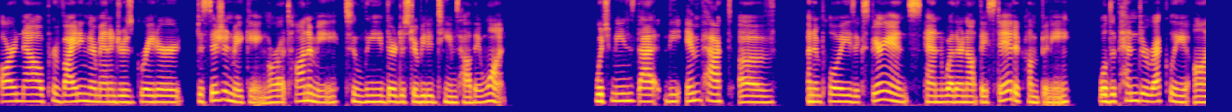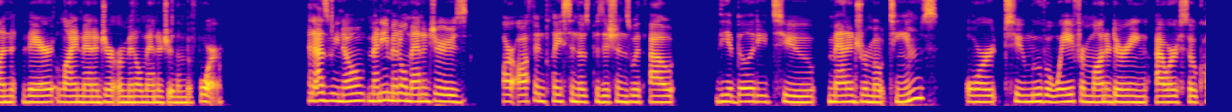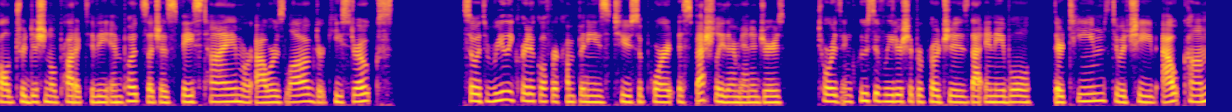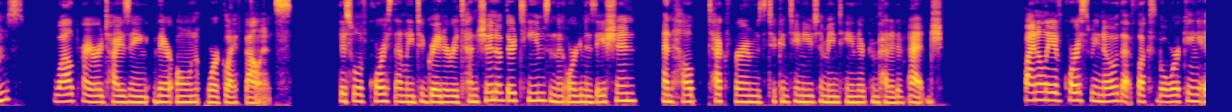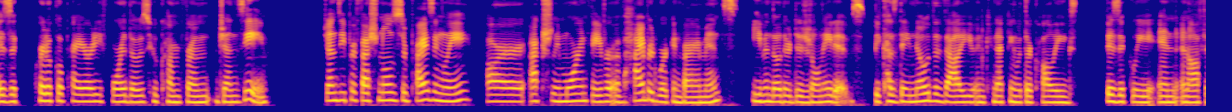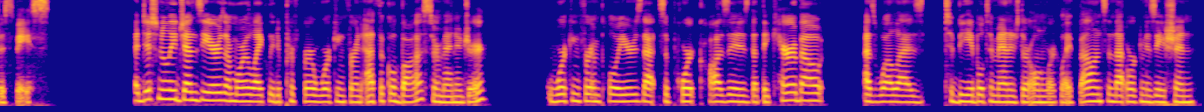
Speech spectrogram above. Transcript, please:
are now providing their managers greater decision making or autonomy to lead their distributed teams how they want, which means that the impact of an employee's experience and whether or not they stay at a company will depend directly on their line manager or middle manager than before. And as we know, many middle managers are often placed in those positions without the ability to manage remote teams or to move away from monitoring our so called traditional productivity inputs, such as face time or hours logged or keystrokes. So it's really critical for companies to support, especially their managers, towards inclusive leadership approaches that enable their teams to achieve outcomes while prioritizing their own work life balance. This will, of course, then lead to greater retention of their teams in the organization and help tech firms to continue to maintain their competitive edge. Finally, of course, we know that flexible working is a critical priority for those who come from Gen Z. Gen Z professionals, surprisingly, are actually more in favor of hybrid work environments, even though they're digital natives, because they know the value in connecting with their colleagues physically in an office space. Additionally, Gen Zers are more likely to prefer working for an ethical boss or manager, working for employers that support causes that they care about, as well as to be able to manage their own work life balance in that organization.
